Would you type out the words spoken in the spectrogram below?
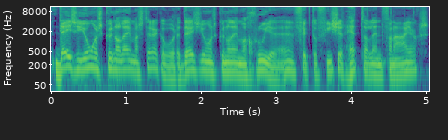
deze jongens kunnen alleen maar sterker worden. Deze jongens kunnen alleen maar groeien. Hè. Victor Fischer, het talent van Ajax,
